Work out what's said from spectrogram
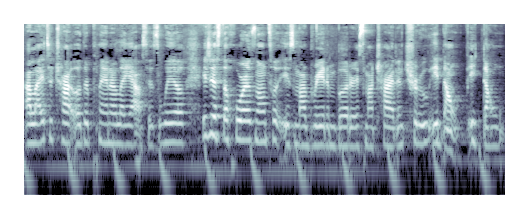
I like to try other planner layouts as well. It's just the horizontal is my bread and butter. It's my tried and true. It don't, it don't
